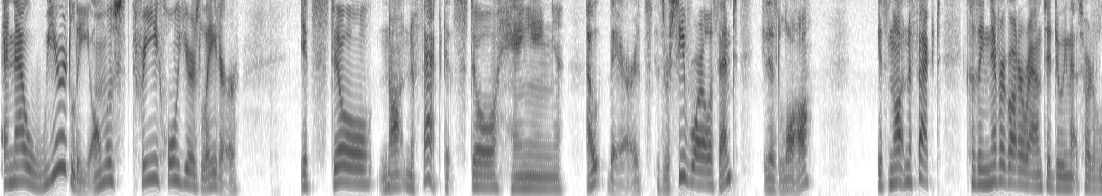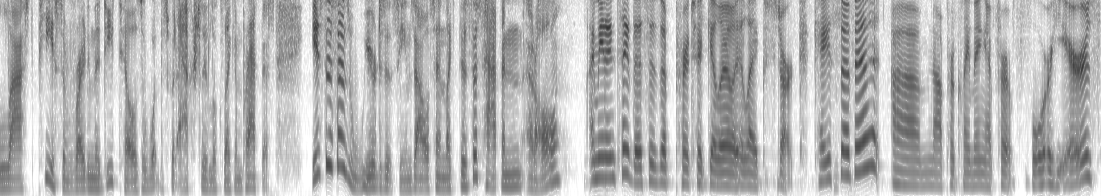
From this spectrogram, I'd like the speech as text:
And now, weirdly, almost three whole years later, it's still not in effect. It's still hanging out there. It's, it's received royal assent. It is law. it's not in effect because they never got around to doing that sort of last piece of writing the details of what this would actually look like in practice. Is this as weird as it seems, Allison? Like, does this happen at all? I mean, I'd say this is a particularly like stark case of it. Um, not proclaiming it for four years,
